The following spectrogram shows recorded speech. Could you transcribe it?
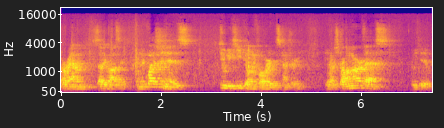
around cellulosic. And the question is, do we keep going forward in this country? We have strong RFS, we do.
